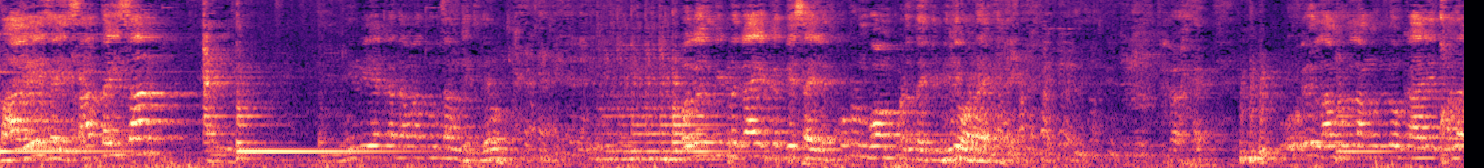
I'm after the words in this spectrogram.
भावे जैसा तैसा। मी बी एका दमातून जाऊन घेतले हो. तिकडे काय एकच दिसायले. कुठून बॉम्ब पडत आहे की भीती वाटायला. उगे लांबून लांबून लोक आले. मला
